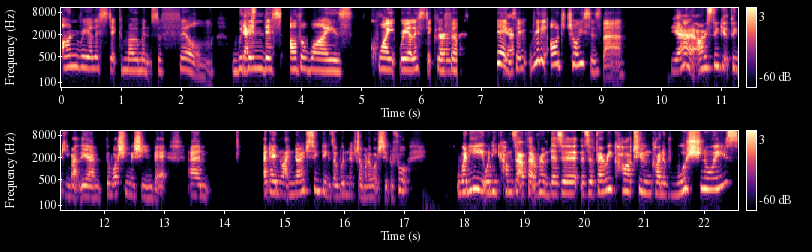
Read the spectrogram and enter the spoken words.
unrealistic moments of film within this otherwise quite realistically filmed thing yeah. so really odd choices there Yeah, I was thinking thinking about the um the washing machine bit. Um again, like noticing things I wouldn't have done when I watched it before. When he when he comes out of that room, there's a there's a very cartoon kind of whoosh noise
